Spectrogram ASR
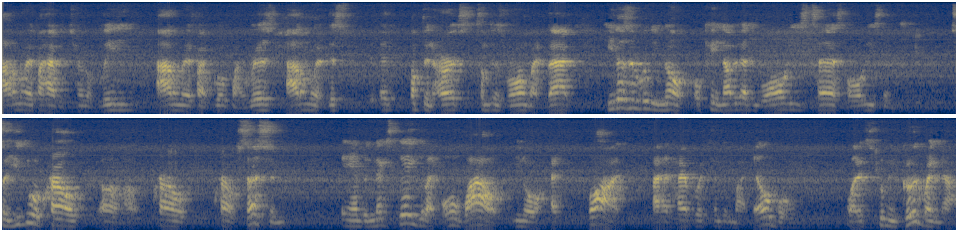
I don't know if I have internal bleeding. I don't know if I broke my wrist. I don't know if this if something hurts, something's wrong with my back. He doesn't really know. Okay, now we got to do all these tests, all these things. So you do a cryo uh, cryo cryo session, and the next day you're like, oh wow, you know, I thought I had hyperextended my elbow, but it's feeling good right now,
